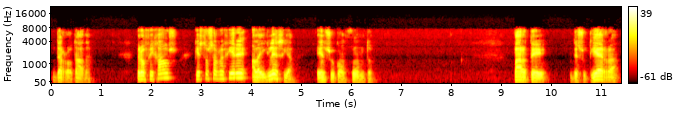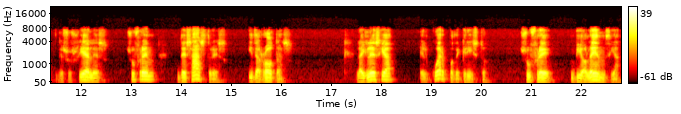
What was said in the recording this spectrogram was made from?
derrotada. Pero fijaos que esto se refiere a la Iglesia en su conjunto. Parte de su tierra, de sus fieles, sufren desastres y derrotas. La Iglesia, el cuerpo de Cristo, sufre violencia,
